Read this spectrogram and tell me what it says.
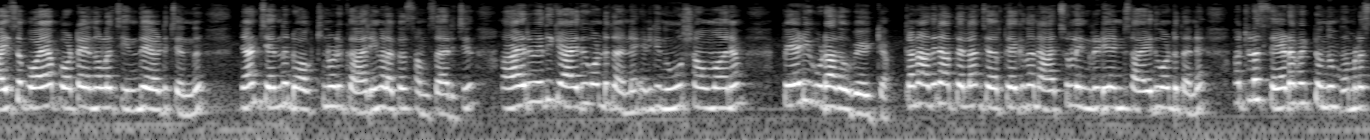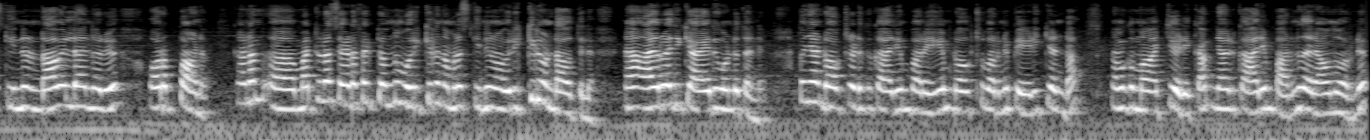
പൈസ പോയാൽ പോട്ടെ എന്നുള്ള ചിന്തയായിട്ട് ചെന്ന് ഞാൻ ചെന്ന് ഡോക്ടറിനോട് കാര്യങ്ങളൊക്കെ സംസാരിച്ച് ആയുർവേദിക് ആയതുകൊണ്ട് തന്നെ എനിക്ക് നൂറ് ശതമാനം പേടി കൂടാതെ ഉപയോഗിക്കാം. കാരണം അതിനകത്തെല്ലാം ചേർത്തേക്കുന്ന നാച്ചുറൽ ഇൻഗ്രീഡിയൻസ് ആയതുകൊണ്ട് തന്നെ മറ്റുള്ള സൈഡ് എഫക്റ്റ് ഒന്നും നമ്മുടെ സ്കിന്നിന് ഉണ്ടാവില്ല എന്നൊരു ഉറപ്പാണ്. കാരണം മറ്റുള്ള സൈഡ് എഫക്റ്റ് ഒന്നും ഒരിക്കലും നമ്മുടെ സ്കിന്നിന് ഒരിക്കലും ഉണ്ടാവത്തില്ല. ആയുർവേദിക് ആയതുകൊണ്ട് തന്നെ. അപ്പം ഞാൻ ഡോക്ടറെ അടുക്ക് കാര്യം പറയുകയും ഡോക്ടർ പറഞ്ഞു പേടിക്കണ്ട നമുക്ക് മാറ്റിയെടുക്കാം. ഞാൻ ഒരു കാര്യം പറഞ്ഞു തരാമെന്ന് പറഞ്ഞു.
